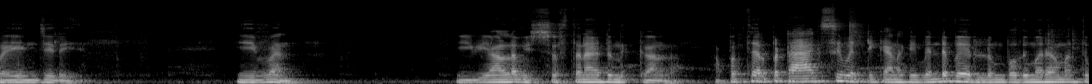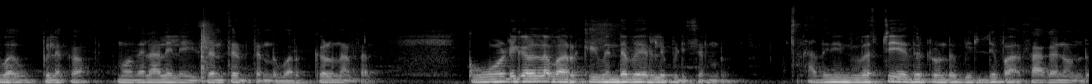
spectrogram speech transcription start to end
റേഞ്ചിൽ ഇവൻ ഇയാളുടെ വിശ്വസ്തനായിട്ട് നിൽക്കാണല്ലോ അപ്പം ചിലപ്പോൾ ടാക്സി വെട്ടിക്കാനൊക്കെ ഇവന്റെ പേരിലും പൊതുമരാമത്ത് വകുപ്പിലൊക്കെ മുതലാളി ലൈസൻസ് എടുത്തിട്ടുണ്ട് വർക്കുകൾ നടത്താൻ. കോടികളുടെ വർക്ക് ഇവന്റെ പേരിൽ പിടിച്ചിട്ടുണ്ട്. അതിന് ഇൻവെസ്റ്റ് ചെയ്തിട്ടുണ്ട് ബില്ല് പാസ്സാക്കാനുണ്ട്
